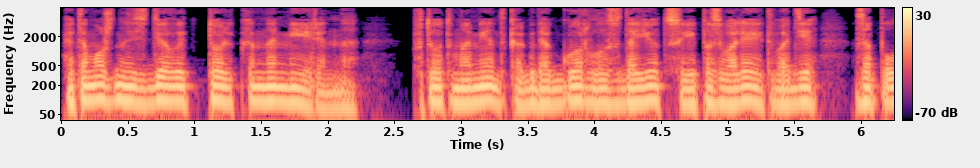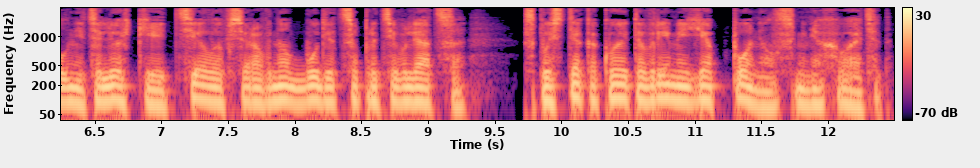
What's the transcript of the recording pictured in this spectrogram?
Это можно сделать только намеренно. В тот момент, когда горло сдается и позволяет воде заполнить легкие, тело все равно будет сопротивляться. Спустя какое-то время я понял, с меня хватит.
